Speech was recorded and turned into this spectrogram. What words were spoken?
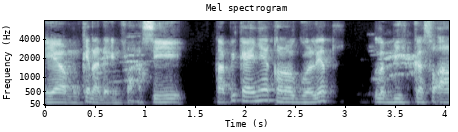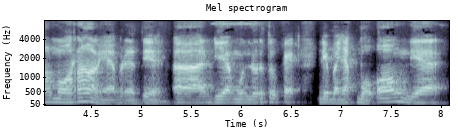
ya mungkin ada inflasi, tapi kayaknya kalau gue lihat lebih ke soal moral ya berarti ya. Eh, dia mundur tuh kayak dia banyak bohong, dia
